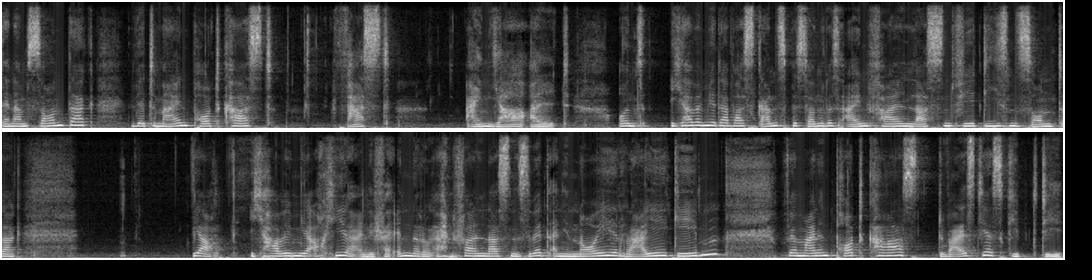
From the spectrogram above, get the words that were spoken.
denn am Sonntag wird mein Podcast fast ein Jahr alt und ich habe mir da was ganz Besonderes einfallen lassen für diesen Sonntag. Ja, ich habe mir auch hier eine Veränderung einfallen lassen. Es wird eine neue Reihe geben für meinen Podcast. Du weißt ja, es gibt die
